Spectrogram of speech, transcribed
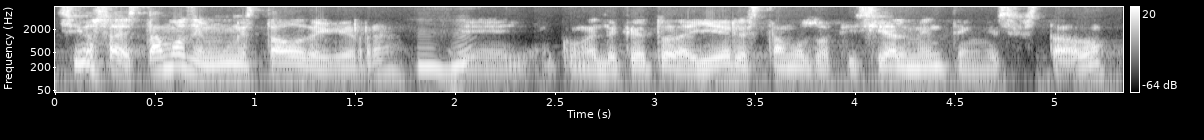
Sí, o sea, estamos en un estado de guerra. eh, con el decreto de ayer estamos oficialmente en ese estado.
